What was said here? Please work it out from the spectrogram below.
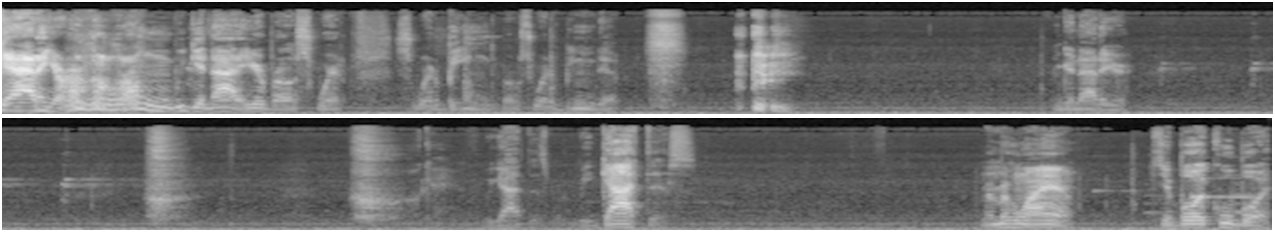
get out of here. We getting out of here, bro. Swear, swear to beans, bro. Swear to bean dip. I'm getting out of here. okay, we got this, bro. We got this. Remember who I am. It's your boy, Cool Boy.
